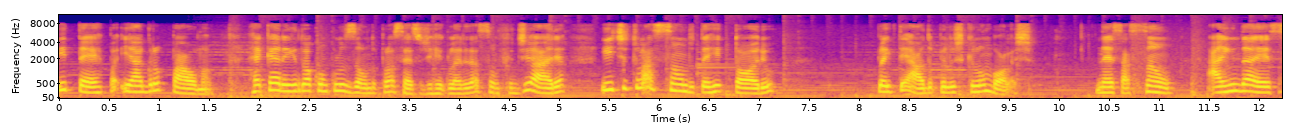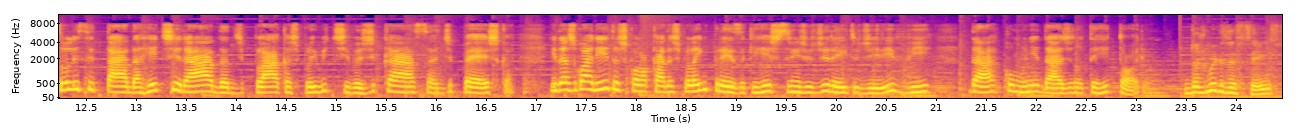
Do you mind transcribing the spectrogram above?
Iterpa e Agropalma, requerendo a conclusão do processo de regularização fundiária e titulação do território pleiteado pelos quilombolas. Nessa ação, ainda é solicitada a retirada de placas proibitivas de caça, de pesca e das guaritas colocadas pela empresa que restringe o direito de ir e vir da comunidade no território. Em 2016,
